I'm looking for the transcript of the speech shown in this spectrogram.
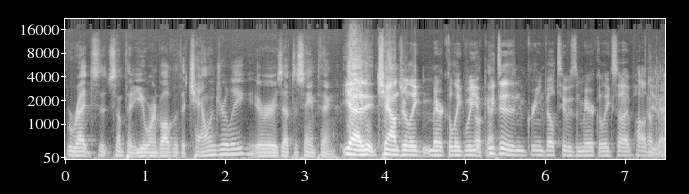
read something you were involved with the Challenger League, or is that the same thing? Yeah, the Challenger League, Miracle League. We Okay. we did it in Greenville too as a Miracle League, so I apologize. Okay,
